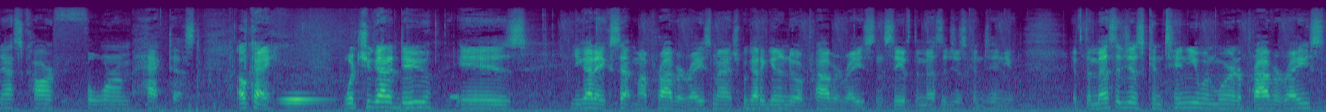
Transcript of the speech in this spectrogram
NASCAR forum hack test. Okay, what you got to do is you got to accept my private race match. We got to get into a private race and see if the messages continue. If the messages continue when we're in a private race,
